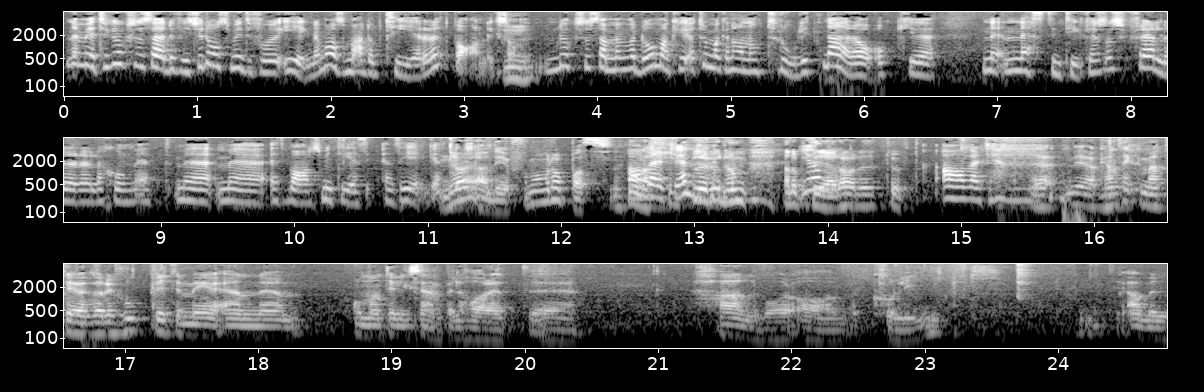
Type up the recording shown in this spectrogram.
nej, men jag tycker också så här, det finns ju de som inte får egna barn som adopterar ett barn. Liksom. Mm. Det är också så här, men vadå? Man kan, jag tror man kan ha en otroligt nära och eh, nä, nästintill kanske föräldrarelation med ett, med, med ett barn som inte är ens, eget. Ja, liksom. ja, det får man väl hoppas. Ja, Annars verkligen. skulle de adopterade Ja. det tufft. ja verkligen. Eh, Jag kan tänka mig att det hör ihop lite med en... eh, Om man till exempel har ett eh, halvår av kolik. Ja, men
